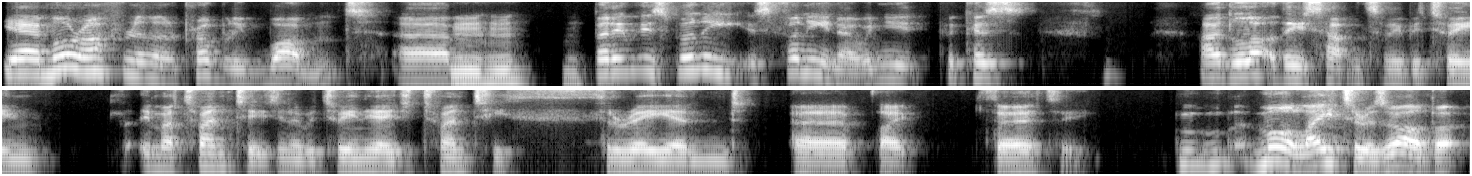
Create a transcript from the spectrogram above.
Yeah, more often than I probably want. Um, hmm But it was funny. It's funny, you know, when you because I had a lot of these happen to me between in my twenties. You know, between the age of twenty three and uh, like thirty, M- more later as well. But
